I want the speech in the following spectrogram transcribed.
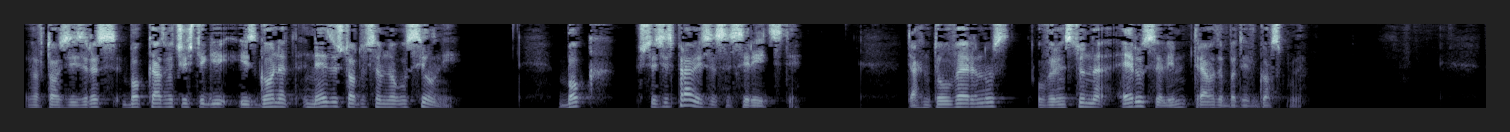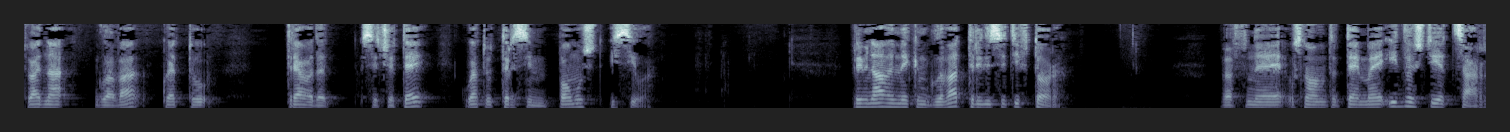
в този израз, Бог казва, че ще ги изгонят не защото са много силни. Бог ще се справи с асирийците. Тяхната увереност, увереността на Ерусалим трябва да бъде в Господа. Това е една глава, която трябва да се чете, когато търсим помощ и сила. Преминаваме към глава 32. В не основната тема е идващия цар,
